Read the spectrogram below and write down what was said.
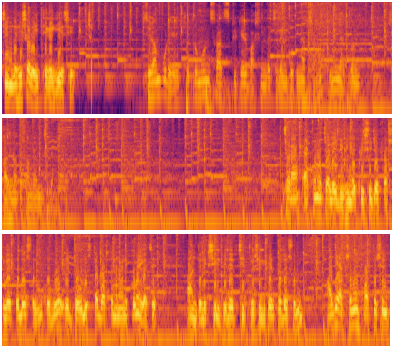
চিহ্ন হিসাবেই থেকে গিয়েছে। শ্রীরামপুরের ক্ষেত্রমোহন সাদ স্ট্রিটের বাসিন্দা ছিলেন গোপীনাথ সাহা। তিনি একজন স্বাধীনতা সংগ্রামী ছিলেন এছাড়া এখনও চলে বিভিন্ন কৃষিজ ফসলের প্রদর্শনী, তবুও এর জৌলুসটা বর্তমানে অনেক কমে গেছে। আঞ্চলিক শিল্পীদের চিত্রশিল্পের প্রদর্শনী, আগে একসময় হস্তশিল্প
